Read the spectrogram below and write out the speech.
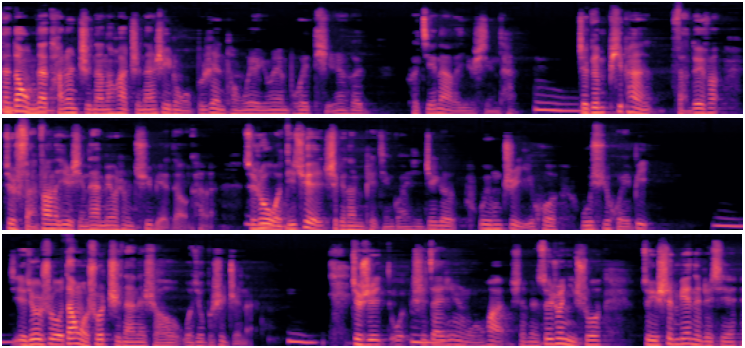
但当我们在嗯谈论直男的话，直男是一种我不认同，我也永远不会体认和和接纳的意识形态。嗯，这跟批判反对方就是反方的意识形态没有什么区别，在我看来。所以说，我的确是跟他们撇清关系，这个毋庸置疑或无需回避。嗯也就是说，当我说直男的时候，我就不是直男。嗯就是我是在这种文化身份，所以说你说对于身边的这些，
